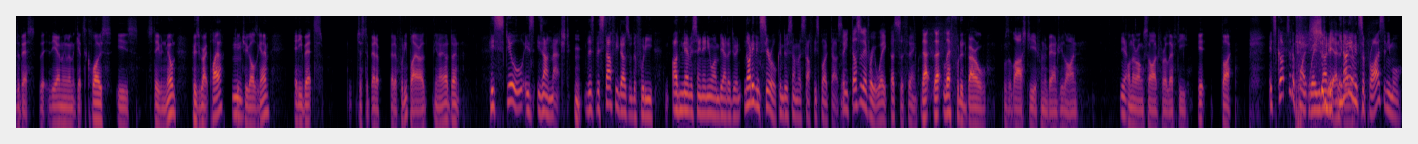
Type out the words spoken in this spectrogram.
the best. The, the only one that gets close is Stephen Milne, who's a great player, Mm. kicked two goals a game. Eddie Betts, just a better better footy player. I, you know, I don't. his skill is is unmatched. Mm. There's the stuff he does with the footy. I've never seen anyone be able to do it. Not even Cyril can do some of the stuff this bloke does. He does it every week. That's the thing. That that left-footed barrel was it last year from the boundary line, Yeah. on the wrong side for a lefty. It like It's got to the point where you Shouldn't don't, be able to you're not even surprised anymore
